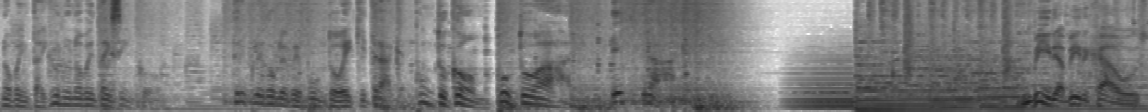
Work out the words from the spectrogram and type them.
91 95 www.equitrack.com.ar Equitrack Vira Beer House.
